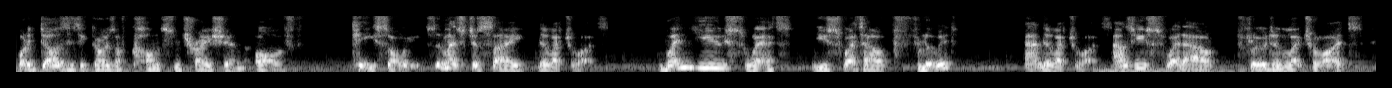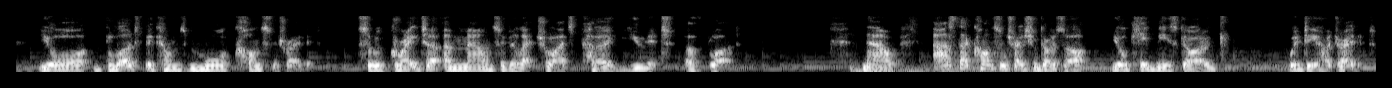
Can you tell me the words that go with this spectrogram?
What it does is it goes off concentration of key solutes. And let's just say the electrolytes. When you sweat, you sweat out fluid and electrolytes. As you sweat out fluid and electrolytes, your blood becomes more concentrated. So, a greater amount of electrolytes per unit of blood. Now, as that concentration goes up, your kidneys go, We're dehydrated.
